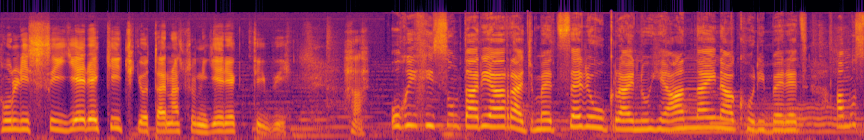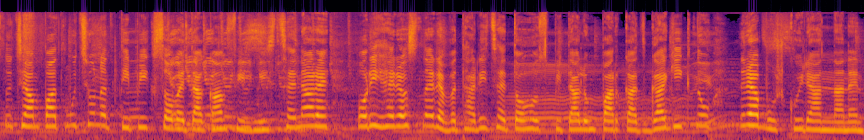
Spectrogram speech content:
հուլիսի 3-ից 73 թվի հա Ուղի 50 տարի առաջ մեծ սերը Ուկրաինուհի Աննային Աքորի բերեց։ Ամուսնության պատմությունը տիպիկ սովետական ֆիլմի սցենար է, որի հերոսները վթարից հետո հոսպիտալում պարկած Գագիկն ու նրա բուժքույր Աննան են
